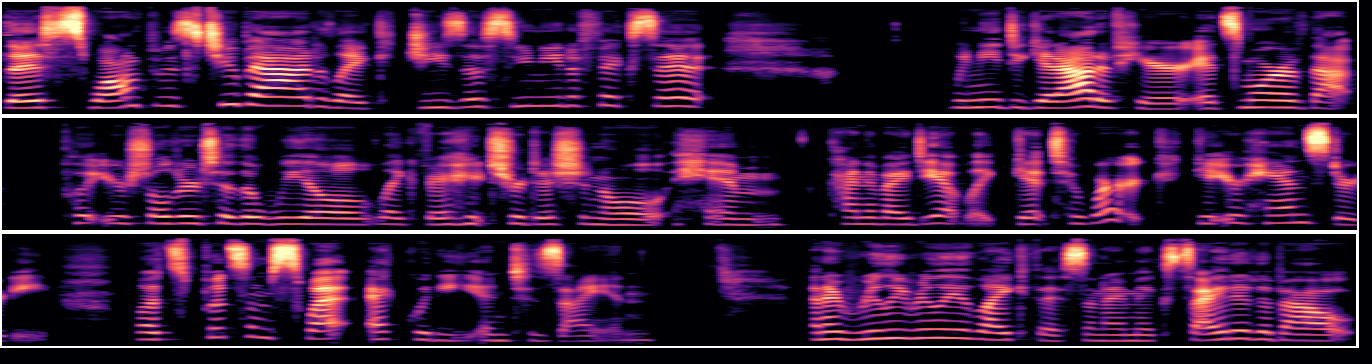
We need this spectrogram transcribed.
this swamp is too bad. Like, Jesus, you need to fix it. We need to get out of here. It's more of that put your shoulder to the wheel, like very traditional hymn kind of idea of like, get to work, get your hands dirty. Let's put some sweat equity into Zion. And I really, really like this, and I'm excited about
